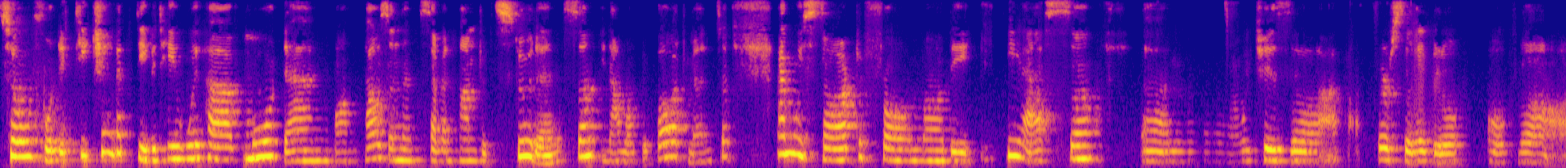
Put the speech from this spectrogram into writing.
So for the teaching activity, we have more than 1,700 students in our department, and we start from uh, the ETS, um, which is uh, first level of uh,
